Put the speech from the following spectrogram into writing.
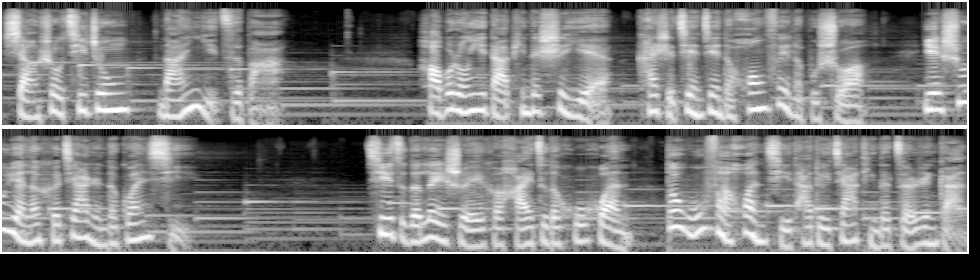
享受其中，难以自拔。好不容易打拼的事业，开始渐渐的荒废了不说。也疏远了和家人的关系。妻子的泪水和孩子的呼唤都无法唤起他对家庭的责任感。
